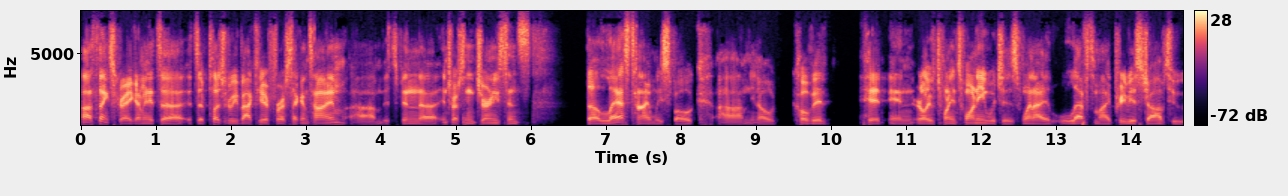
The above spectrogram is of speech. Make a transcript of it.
Uh, thanks, Greg. I mean, it's a it's a pleasure to be back here for a second time. Um, it's been an interesting journey since the last time we spoke. Um, you know, COVID hit in early of 2020, which is when I left my previous job to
